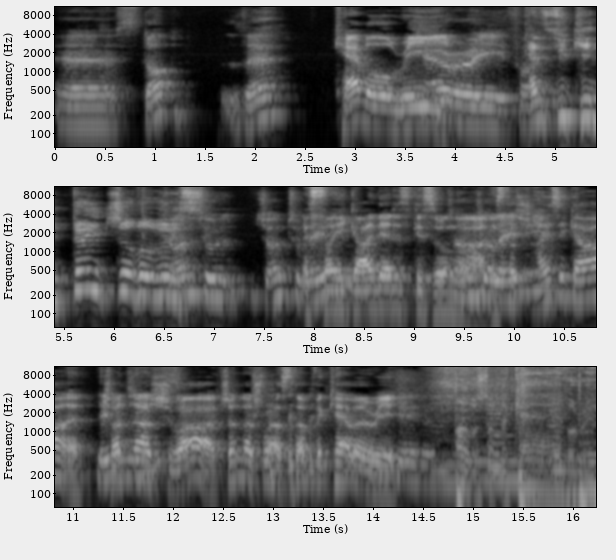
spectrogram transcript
Äh, stop the Cavalry. Cavalry von Kannst du kein Deutsch oder John was? to, John to Ist doch egal, wer das gesungen John hat. Ist doch scheißegal. Lady John? LaChois. John LaChois, Stop the Cavalry. Okay, das-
